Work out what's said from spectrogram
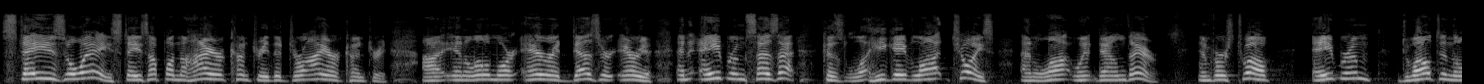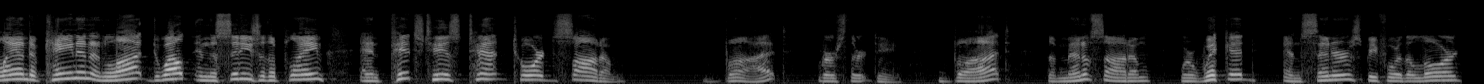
stays away, stays up on the higher country, the drier country, uh, in a little more arid desert area. And Abram says that because he gave Lot choice, and Lot went down there. In verse 12, Abram dwelt in the land of Canaan, and Lot dwelt in the cities of the plain and pitched his tent toward Sodom. But verse 13. But the men of Sodom were wicked and sinners before the Lord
